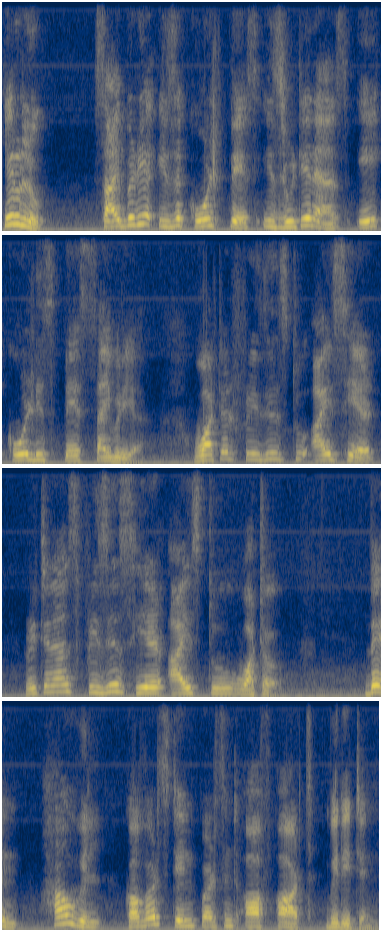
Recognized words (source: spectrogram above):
Here we look. Siberia is a cold place is written as a cold is place siberia. Water freezes to ice here written as freezes here ice to water then how will covers 10% of earth be written?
